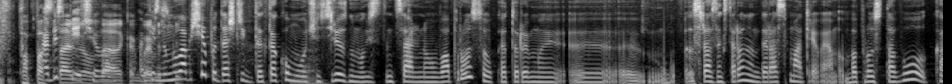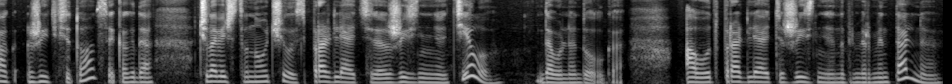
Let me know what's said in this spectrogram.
поставил. Да, как бы обеспеч... ну, мы вообще подошли к, к такому да. очень серьезному экзистенциальному вопросу, который мы э, с разных сторон иногда рассматриваем. Вопрос того, как жить в ситуации, когда человечество научилось продлять жизнь телу довольно долго, а вот продлять жизнь, например, ментальную,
